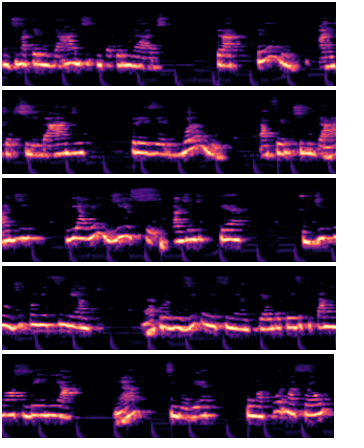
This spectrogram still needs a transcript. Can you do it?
de maternidade e paternidade, tratando a infertilidade, preservando a fertilidade e, além disso, a gente quer difundir conhecimento né? produzir conhecimento, que é outra coisa que está no nosso DNA, né? se envolver com a formação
